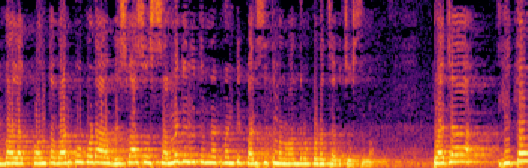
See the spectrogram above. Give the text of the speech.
ఇవాళ కొంతవరకు కూడా విశ్వాసం సన్నగిలుతున్నటువంటి పరిస్థితి మనం అందరం కూడా చవిచూస్తున్నాం. ప్రజా హితం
